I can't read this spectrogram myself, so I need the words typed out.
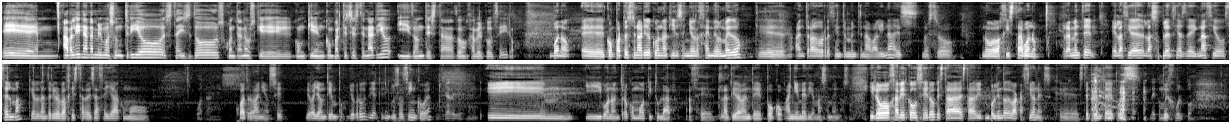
Eh, Avalina ahora mismo es un trío, estáis dos, cuéntanos que, con quién compartes escenario y dónde está don Javier Couceiro. Bueno, eh, comparto escenario con aquí el señor Jaime Olmedo, que ha entrado recientemente en Avalina, es nuestro nuevo bajista. Bueno, realmente él hacía las suplencias de Ignacio Celma, que era el anterior bajista desde hace ya como Cuatro años. cuatro años, sí. Lleva ya un tiempo. Yo creo que incluso cinco, ¿eh? Ya de diez, ¿no? Y, y, bueno, entró como titular hace relativamente poco, año y medio más o menos. Y luego Javier Caucero, que está, está volviendo de vacaciones, que este puente, pues, De comer pulpo.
